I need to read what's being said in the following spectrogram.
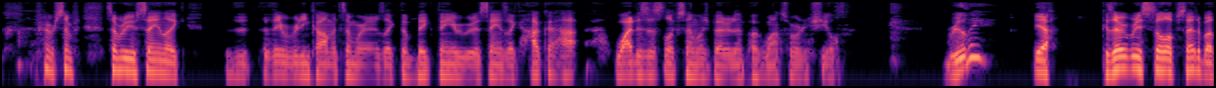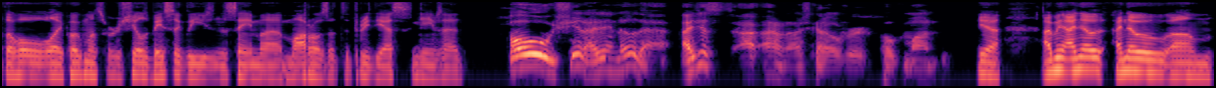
I remember some somebody was saying like that they were reading comments somewhere, and it was like the big thing everybody was saying is like, how, how why does this look so much better than Pokemon Sword and Shield? Really? Yeah, because everybody's still upset about the whole like Pokemon Sword and Shield is basically using the same uh, models that the 3DS games had. Oh shit! I didn't know that. I just I, I don't know. I just got over Pokemon. Yeah, I mean, I know, I know. Um,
